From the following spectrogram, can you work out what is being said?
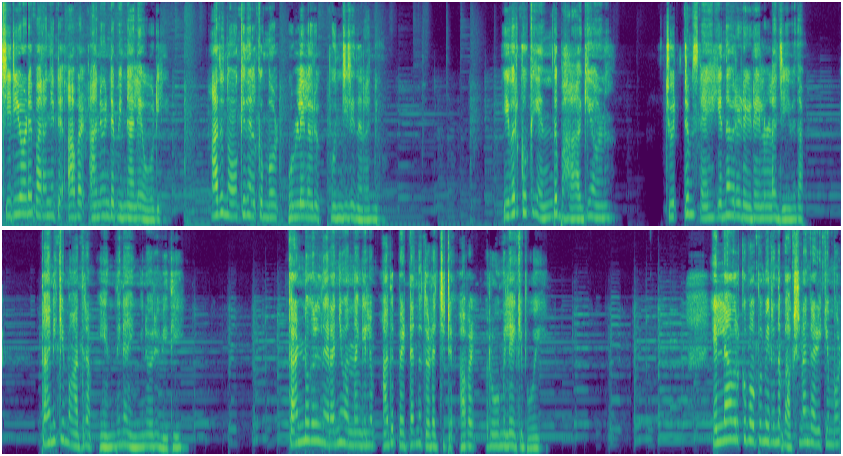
ചിരിയോടെ പറഞ്ഞിട്ട് അവൾ അനുവിന്റെ പിന്നാലെ ഓടി. അത് നോക്കി നിൽക്കുമ്പോൾ ഉള്ളിലൊരു പുഞ്ചിരി നിറഞ്ഞു. ഇവർക്കൊക്കെ എന്ത് ഭാഗ്യമാണ്. ചുറ്റും സ്നേഹിക്കുന്നവരുടെ ഇടയിലുള്ള ജീവിതം. തനിക്ക് മാത്രം എന്തിനാ ഇങ്ങനെ ഒരു വിധി? കണ്ണുകൾ നിറഞ്ഞു വന്നെങ്കിലും അത് പെട്ടെന്ന് തുടച്ചിട്ട് അവൾ റൂമിലേക്ക് പോയി. എല്ലാവർക്കും ഒപ്പം ഇരുന്ന് ഭക്ഷണം കഴിക്കുമ്പോൾ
